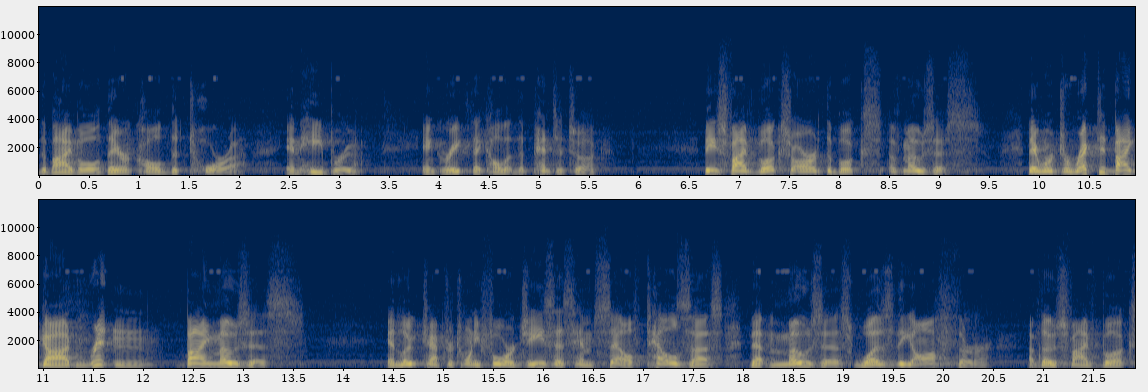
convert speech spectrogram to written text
the Bible, they are called the Torah in Hebrew. In Greek, they call it the Pentateuch. These five books are the books of Moses. They were directed by God, written by Moses. In Luke chapter 24, Jesus himself tells us that Moses was the author of those five books,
